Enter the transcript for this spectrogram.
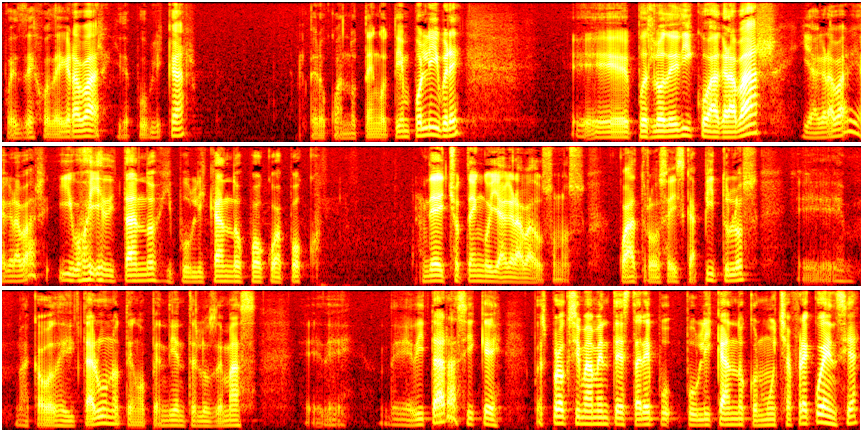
pues dejo de grabar y de publicar. Pero cuando tengo tiempo libre, eh, pues lo dedico a grabar y a grabar y a grabar. Y voy editando y publicando poco a poco. De hecho, tengo ya grabados unos cuatro o seis capítulos. acabo de editar uno, tengo pendientes los demás de, editar, así que pues próximamente estaré publicando con mucha frecuencia.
